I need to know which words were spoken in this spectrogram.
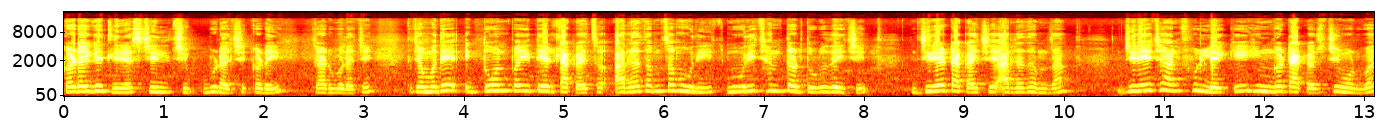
कढई घेतलेली आहे स्टीलची बुडाची कढई. जाड त्याच्यामध्ये एक दोन पै तेल टाकायचं अर्धा चमचा मोहरी मोहरी छान तडतडू द्यायची. जिरे टाकायचे अर्धा चमचा. जिरे छान फुलले की हिंग टाकायचं चिमूटभर.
